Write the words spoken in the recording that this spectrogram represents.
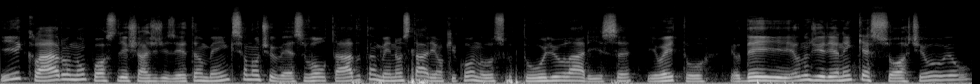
E, claro, não posso deixar de dizer também que se eu não tivesse voltado, também não estariam aqui conosco Túlio, Larissa e o Heitor. Eu dei, eu não diria nem que é sorte, eu, eu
